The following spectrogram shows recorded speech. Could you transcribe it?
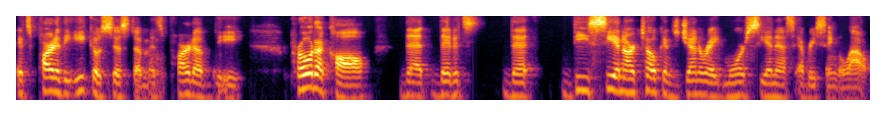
it's part of the ecosystem. It's part of the protocol that that it's that these CNR tokens generate more CNS every single hour.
